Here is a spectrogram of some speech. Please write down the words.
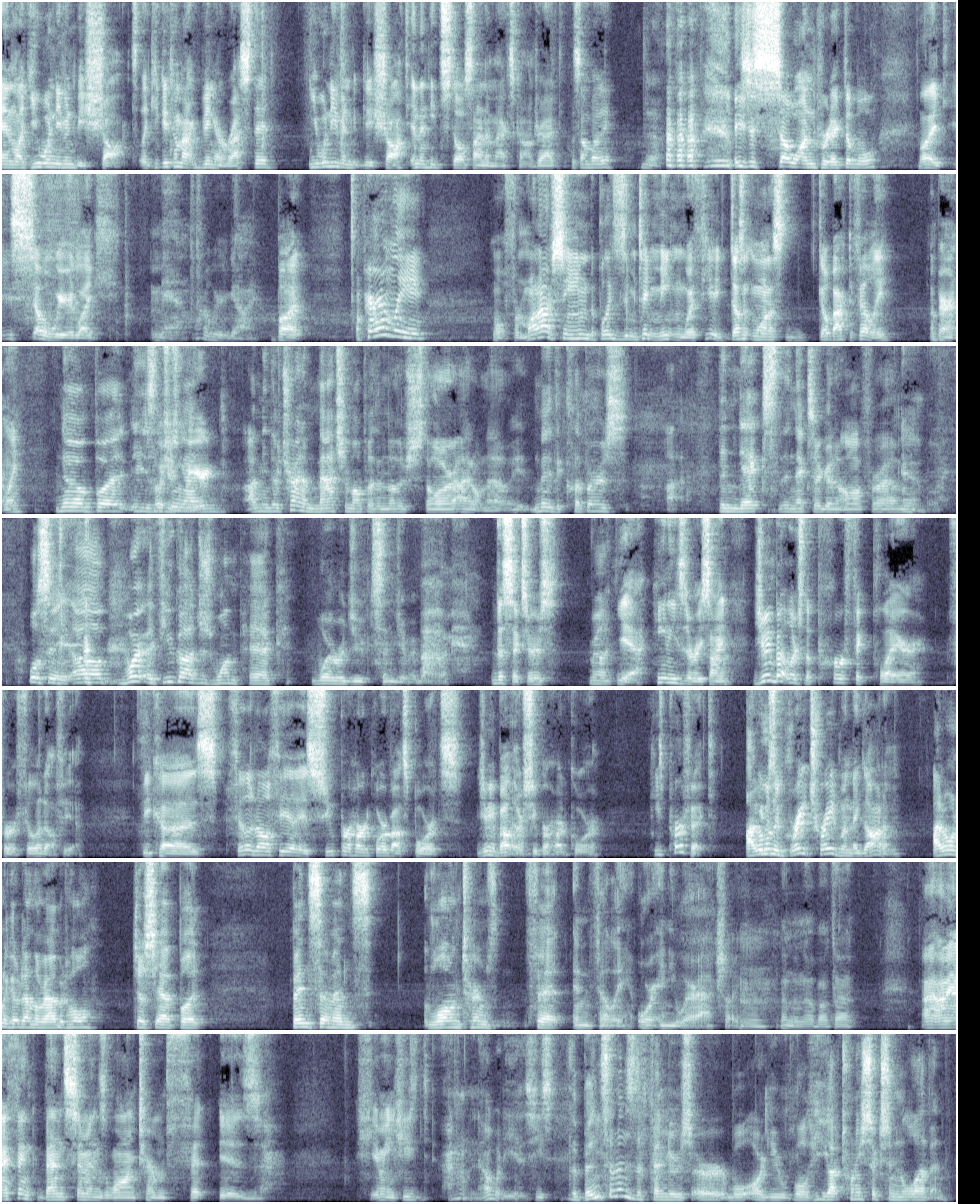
and like you wouldn't even be shocked. Like he could come out being arrested, you wouldn't even be shocked, and then he'd still sign a max contract with somebody. Yeah. he's just so unpredictable. Like he's so weird. Like man, what a weird guy. But apparently, well, from what I've seen, the places he's been taking meeting with, he doesn't want to go back to Philly. Apparently, No, but he's which is at. weird. I mean, they're trying to match him up with another star. I don't know. He- Maybe the Clippers, the Knicks. The Knicks are going to offer him. Yeah, boy. We'll see. Uh, where if you got just one pick, where would you send Jimmy Butler? The Sixers. Really? Yeah, he needs to resign. Jimmy Butler's the perfect player for Philadelphia because Philadelphia is super hardcore about sports. Jimmy Butler's super hardcore. He's perfect. I It don't was a wanna, great trade when they got him. I don't want to go down the rabbit hole just yet, but Ben Simmons, long term fit in Philly or anywhere actually. Hmm, I don't know about that. I, I mean, I think Ben Simmons' long term fit is. I mean, he's. I don't know what he is. He's. The Ben Simmons defenders are will argue, well, he got twenty six and eleven,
